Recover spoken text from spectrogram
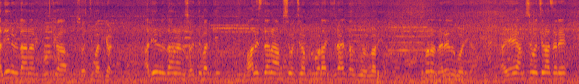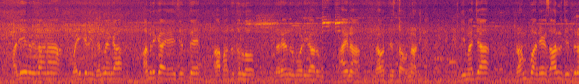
అలీన విధానానికి పూర్తిగా స్వస్తి పలికాడు అలీన విధానాన్ని స్వస్తి పలికి పాలిస్తాన్ అంశం వచ్చినప్పుడు కూడా ఇజ్రాయెల్ తరఫున ఉన్నాడు ఈయన. మన నరేంద్ర మోడీ గారు ఏ అంశం వచ్చినా సరే అలీన విధాన వైఖరి భిన్నంగా అమెరికా ఏ చెప్తే ఆ పద్ధతుల్లో నరేంద్ర మోడీ గారు ఆయన ప్రవర్తిస్తూ ఉన్నాడు. ఈ మధ్య ట్రంప్ అనేక సార్లు చెప్పిన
